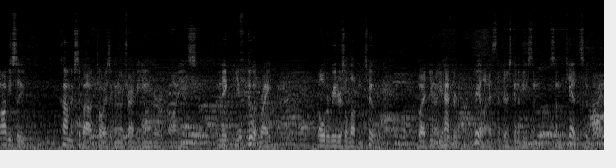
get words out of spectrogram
obviously, comics about toys are going to attract a younger audience. I mean, they, if you do it right, older readers will love them too. But you know, you have to realize that there's going to be some some kids who buy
